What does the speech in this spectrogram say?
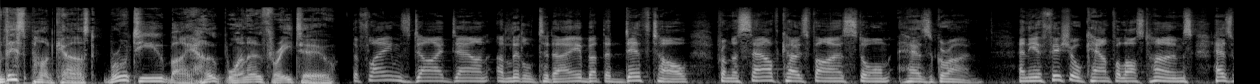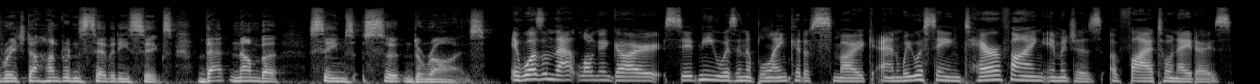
This podcast brought to you by Hope 1032. The flames died down a little today, but the death toll from the South Coast firestorm has grown. And the official count for lost homes has reached 176. That number seems certain to rise. It wasn't that long ago, Sydney was in a blanket of smoke, and we were seeing terrifying images of fire tornadoes.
